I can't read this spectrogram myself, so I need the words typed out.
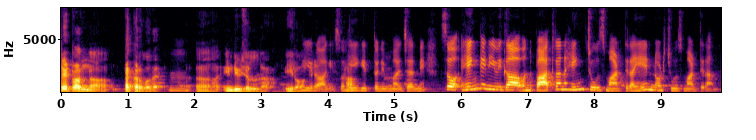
ಲೇಟರ್ ಆನ್ ಟಕ್ಕರ್ಗೆ ಹೋದೆ. ಇಂಡಿವಿಜುವಲ್ ಹೀರೋ ಹೀರೋ ಆಗಿ. ಸೊ ಹೀಗಿತ್ತು ನಿಮ್ಮ ಜರ್ನಿ ಸೊ ಹೆಂಗೆ ನೀವೀಗ ಒಂದು ಪಾತ್ರನ ಹೆಂಗೆ ಚೂಸ್ ಮಾಡ್ತೀರಾ? ಏನು ನೋಡಿ ಚೂಸ್ ಮಾಡ್ತೀರಾ ಅಂತ?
